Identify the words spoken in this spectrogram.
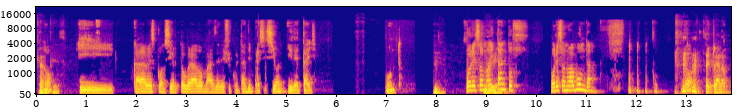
Cada pieza. Y cada vez con cierto grado más de dificultad y precisión y detalle. Punto. Mm. Por eso no hay tantos, por eso no abundan. ¿no? sí, claro.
